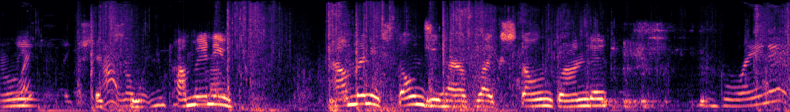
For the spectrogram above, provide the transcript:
Only What? like I don't know what you How many? about. How many stones you have? Like stone grande? Granite?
